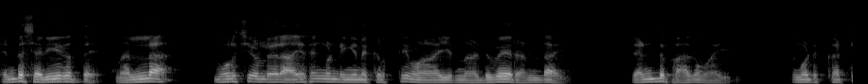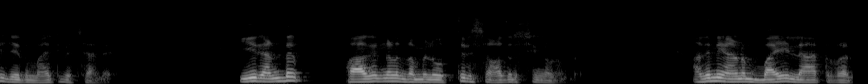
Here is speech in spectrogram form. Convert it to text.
എന്റെ ശരീരത്തെ നല്ല മൂർച്ചയുള്ള ഒരു ആയുധം കൊണ്ട് ഇങ്ങനെ കൃത്യമായി നടുവേ രണ്ടായി രണ്ട് ഭാഗമായി അങ്ങോട്ട് കട്ട് ചെയ്ത് മാറ്റി വെച്ചാൽ ഈ രണ്ട് ഭാഗങ്ങളും തമ്മിൽ ഒത്തിരി സാദൃശ്യങ്ങളുണ്ട്. അതിനെയാണ് ബൈലാറ്ററൽ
